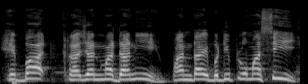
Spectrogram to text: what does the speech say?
hebat kerajaan Madani, pandai berdiplomasi,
